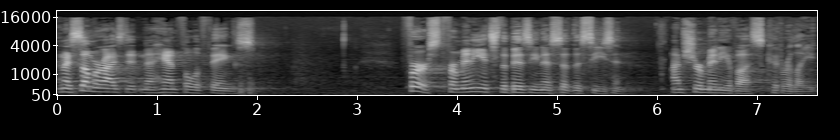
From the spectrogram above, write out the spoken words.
and I summarized it in a handful of things. First, for many, it's the busyness of the season. I'm sure many of us could relate.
